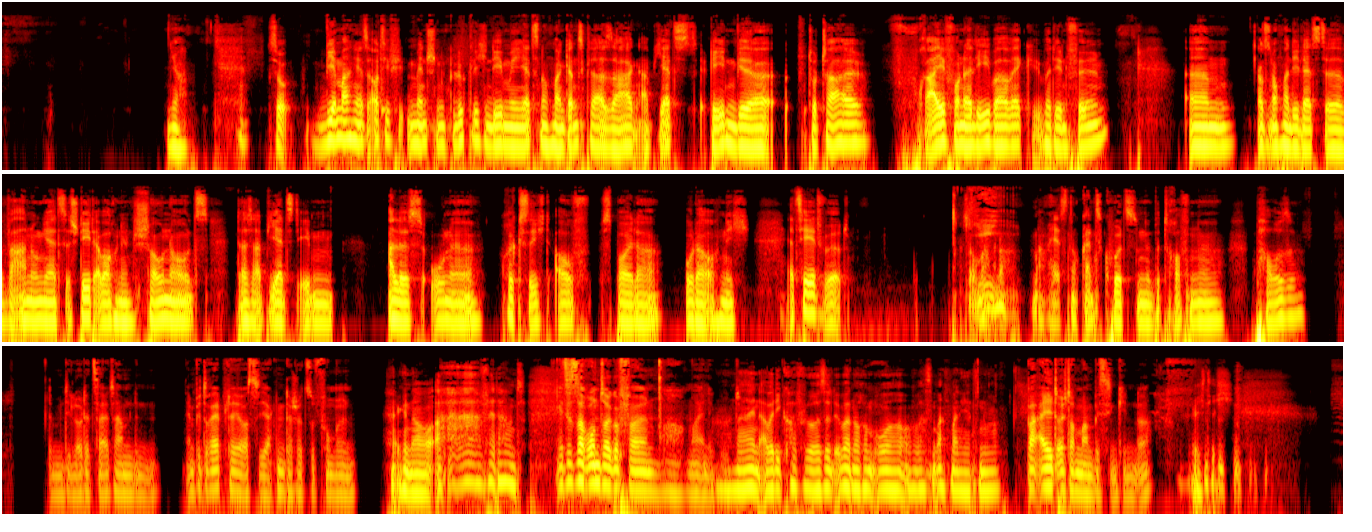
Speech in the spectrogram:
Ja, so, wir machen jetzt auch die Menschen glücklich, indem wir jetzt nochmal ganz klar sagen, ab jetzt reden wir total frei von der Leber weg über den Film. Ähm, also nochmal die letzte Warnung jetzt. Es steht aber auch in den Show Notes, dass ab jetzt eben alles ohne Rücksicht auf Spoiler oder auch nicht erzählt wird. So, machen wir, machen wir jetzt noch ganz kurz so eine betroffene Pause. Damit die Leute Zeit haben, den MP3-Player aus der Jackentasche zu fummeln. genau. Ah, verdammt. Jetzt ist er runtergefallen. Oh, meine Güte. Nein, aber die Kopfhörer sind immer noch im Ohr. Was macht man jetzt nur? Beeilt euch doch mal ein bisschen, Kinder. Richtig.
